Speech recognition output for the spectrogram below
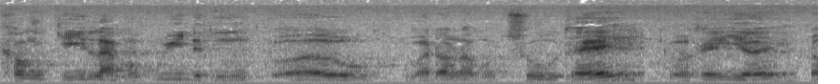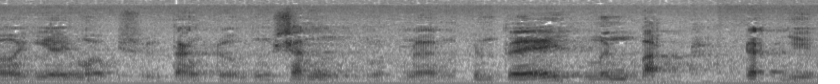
Không chỉ là một quy định của EU mà đó là một xu thế của thế giới đối với một sự tăng trưởng xanh, một nền kinh tế minh bạch, trách nhiệm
